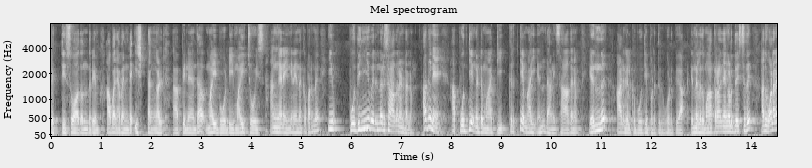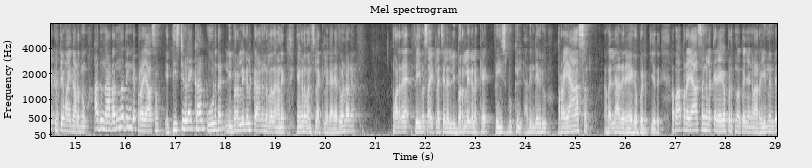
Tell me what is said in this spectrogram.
വ്യക്തി സ്വാതന്ത്ര്യം അവനവന്റെ ഇഷ്ടങ്ങൾ പിന്നെ എന്താ മൈ ബോഡി മൈ ചോയ്സ് അങ്ങനെ ഇങ്ങനെ എന്നൊക്കെ പറഞ്ഞ് ഈ പൊതിഞ്ഞു വരുന്ന ഒരു സാധനം ഉണ്ടല്ലോ. അതിനെ ആ പൊതി അങ്ങോട്ട് മാറ്റി കൃത്യമായി എന്താണ് ഈ സാധനം എന്ന് ആളുകൾക്ക് ബോധ്യപ്പെടുത്തി കൊടുക്കുക എന്നുള്ളത് മാത്രമാണ് ഞങ്ങൾ ഉദ്ദേശിച്ചത്. അത് വളരെ കൃത്യമായി നടന്നു. അത് നടന്നതിന്റെ പ്രയാസം എത്തിസ്റ്റുകളെക്കാൾ കൂടുതൽ ലിബറലുകൾക്കാണെന്നുള്ളതാണ് ഞങ്ങൾ മനസ്സിലാക്കിയുള്ള കാര്യം. അതുകൊണ്ടാണ് വളരെ ഫേമസ് ആയിട്ടുള്ള ചില ലിബറലുകളൊക്കെ ഫേസ്ബുക്കിൽ അതിന്റെ ഒരു പ്രയാസം വല്ലാതെ രേഖപ്പെടുത്തിയത്. അപ്പോൾ ആ പ്രയാസങ്ങളൊക്കെ രേഖപ്പെടുത്തുന്നതൊക്കെ ഞങ്ങൾ അറിയുന്നുണ്ട്.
